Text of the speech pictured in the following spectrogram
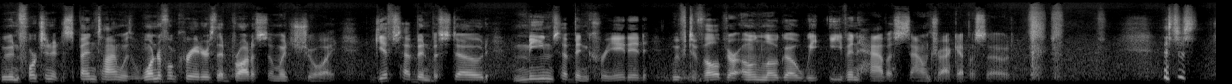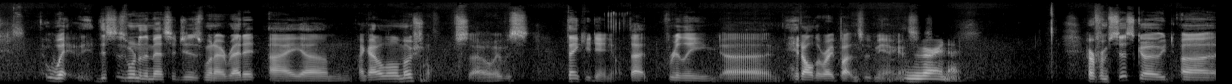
We've been fortunate to spend time with wonderful creators that brought us so much joy. Gifts have been bestowed, memes have been created, we've developed our own logo, we even have a soundtrack episode. it's just wh- this is one of the messages when I read it. I um, I got a little emotional. So it was. Thank you, Daniel. That really uh, hit all the right buttons with me. I guess. very nice. Her from Cisco, uh,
